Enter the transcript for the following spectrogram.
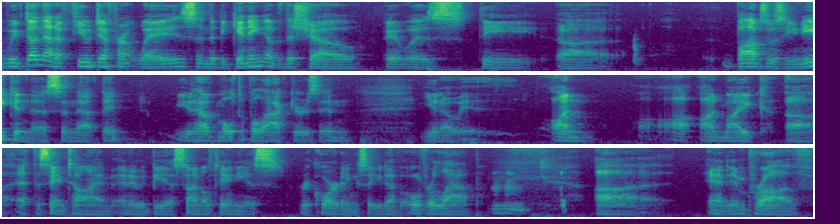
we've done that a few different ways. In the beginning of the show, it was the uh, Bob's was unique in this, in that they you'd have multiple actors in, you know, on on mic uh, at the same time, and it would be a simultaneous recording. So you'd have overlap mm-hmm. uh, and improv,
